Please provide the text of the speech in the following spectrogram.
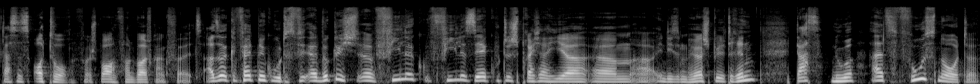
Das ist Otto, versprochen von Wolfgang Völz. Also gefällt mir gut. Es sind äh, wirklich äh, viele, viele sehr gute Sprecher hier ähm, äh, in diesem Hörspiel drin. Das nur als Fußnote.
